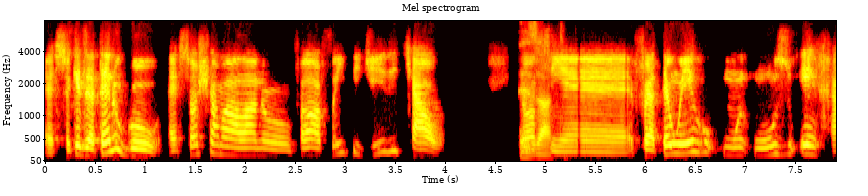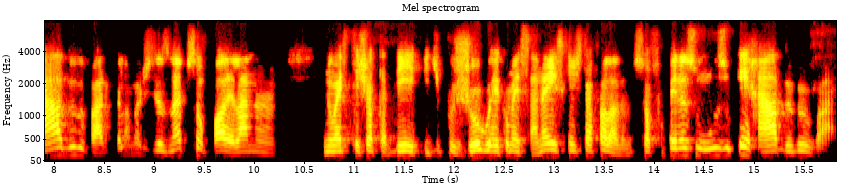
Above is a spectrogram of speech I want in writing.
É só, quer dizer, até no gol, é só chamar lá no. falar, ó, foi impedido e tchau. Então, Exato. assim, é, foi até um erro, um, um, uso errado do VAR. Pelo amor de Deus, não é para São Paulo, é lá no, no STJD, pedir para o jogo recomeçar. Não é isso que a gente está falando. Só foi apenas um uso errado do VAR.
